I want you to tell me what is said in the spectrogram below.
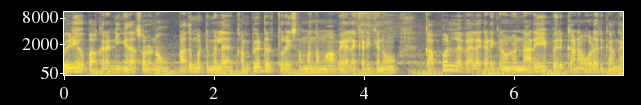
வீடியோ பார்க்குற நீங்கள் தான் சொல்லணும். அது மட்டும் இல்லை கம்ப்யூட்டர் துறை சம்மந்தமாக வேலை கிடைக்கணும். கப்பலில் வேலை கிடைக்கணும்னு நிறைய பேர் கனவோடு இருக்காங்க.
